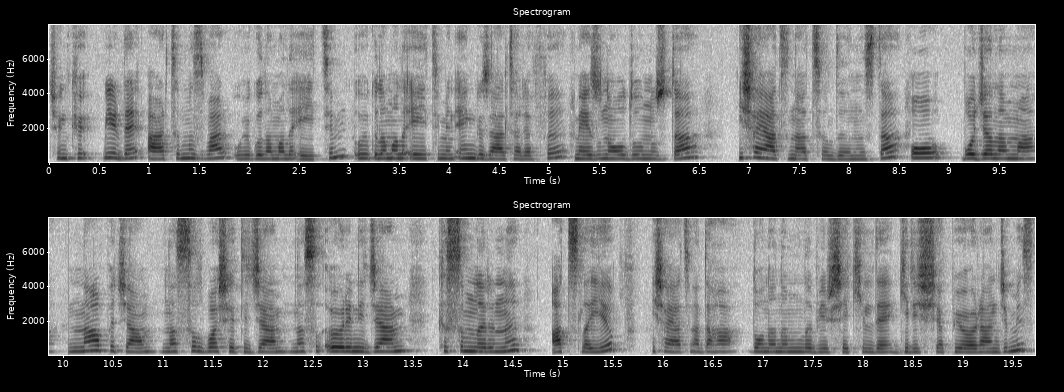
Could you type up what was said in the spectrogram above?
Çünkü bir de artımız var uygulamalı eğitim. Uygulamalı eğitimin en güzel tarafı mezun olduğunuzda iş hayatına atıldığınızda o bocalama, ne yapacağım, nasıl baş edeceğim, nasıl öğreneceğim kısımlarını atlayıp iş hayatına daha donanımlı bir şekilde giriş yapıyor öğrencimiz.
